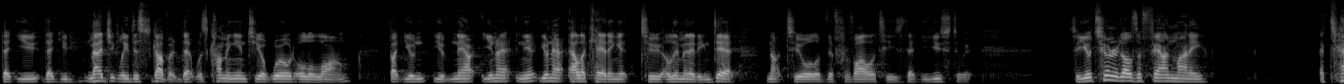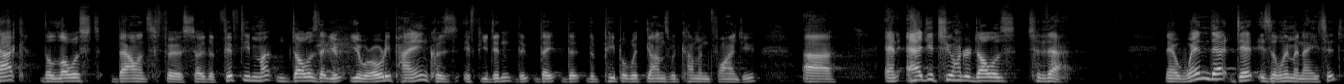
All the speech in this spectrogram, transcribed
that you, that you magically discovered that was coming into your world all along, but you, you've now, you're, now, you're now allocating it to eliminating debt, not to all of the frivolities that you used to it. So your $200 of found money, attack the lowest balance first. So the $50 that you, you were already paying, because if you didn't, the, the, the, people with guns would come and find you. Uh, and add your $200 to that. Now, when that debt is eliminated,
